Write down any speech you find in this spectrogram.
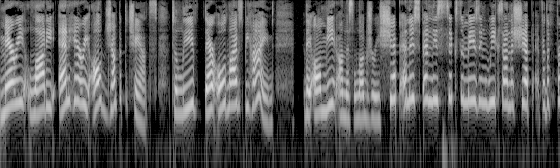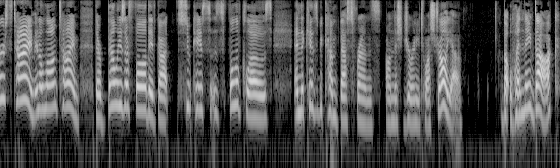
Mary, Lottie, and Harry all jump at the chance to leave their old lives behind. They all meet on this luxury ship and they spend these six amazing weeks on the ship for the first time in a long time. Their bellies are full, they've got suitcases full of clothes, and the kids become best friends on this journey to Australia. But when they dock,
